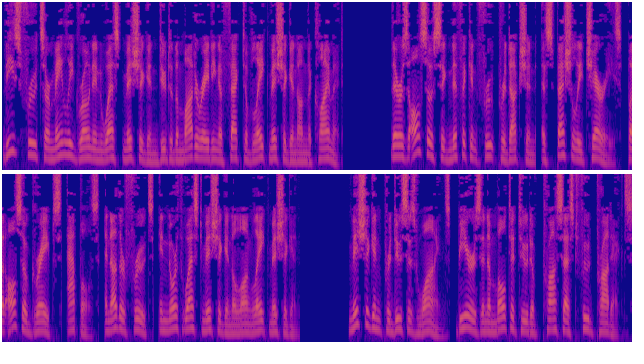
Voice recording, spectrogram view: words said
These fruits are mainly grown in West Michigan due to the moderating effect of Lake Michigan on the climate. There is also significant fruit production, especially cherries, but also grapes, apples, and other fruits, in northwest Michigan along Lake Michigan. Michigan produces wines, beers and a multitude of processed food products.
